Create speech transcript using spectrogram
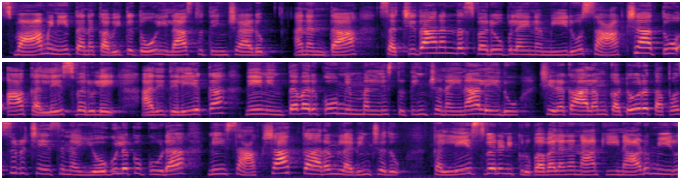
స్వామిని తన కవితతో ఇలా స్థుతించాడు అనంత సచ్చిదానంద స్వరూపులైన మీరు సాక్షాత్తు ఆ కల్లేశ్వరులే. అది తెలియక నేనింతవరకు మిమ్మల్ని స్తుతించనైనా లేదు. చిరకాలం కఠోర తపస్సులు చేసిన యోగులకు కూడా మీ సాక్షాత్కారం లభించదు. కల్లేశ్వరుని కృప వలన నాకీనాడు మీరు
